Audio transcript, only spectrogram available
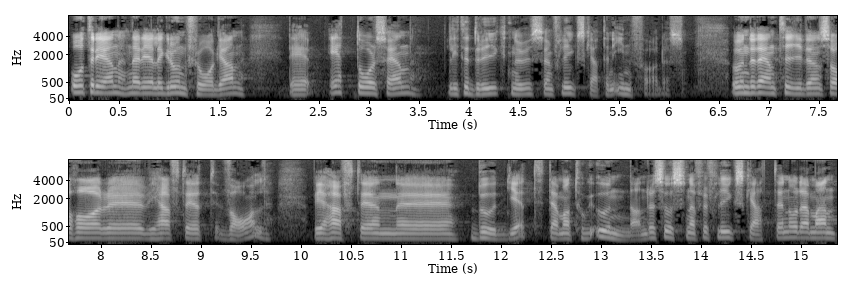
Återigen, när det gäller grundfrågan. Det är ett år sedan, lite drygt nu, sedan flygskatten infördes. Under den tiden så har eh, vi haft ett val vi har haft en eh, budget där man tog undan resurserna för flygskatten och där man,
